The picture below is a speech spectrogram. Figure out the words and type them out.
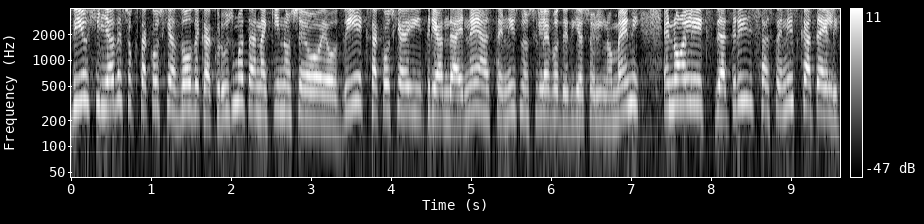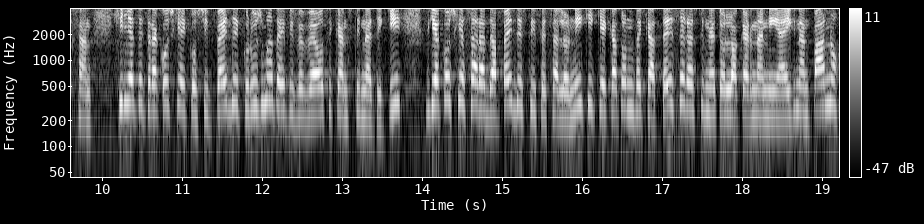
2.812 κρούσματα ανακοίνωσε ο ΕΟΔΗ, 639 ασθενείς νοσηλεύονται διασωληνωμένοι, ενώ άλλοι 63 ασθενείς κατέληξαν. 1.425 κρούσματα επιβεβαιώθηκαν στην Αττική, 245 στη Θεσσαλονίκη και 114 στην Ετωλοακαρνανία. Έγιναν πάνω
